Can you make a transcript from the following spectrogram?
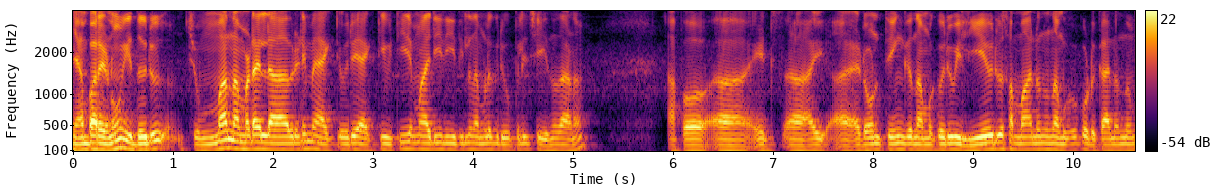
ഞാൻ പറയണു ഇതൊരു ചുമ്മാ നമ്മുടെ എല്ലാവരുടെയും ആക്ടി ഒരു ആക്ടിവിറ്റി മാതിരി രീതിയിൽ നമ്മൾ ഗ്രൂപ്പിൽ ചെയ്യുന്നതാണ്. അപ്പോൾ it's I I don't think നമുക്കൊരു വലിയൊരു സമ്മാനമൊന്നും നമുക്ക് കൊടുക്കാനൊന്നും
